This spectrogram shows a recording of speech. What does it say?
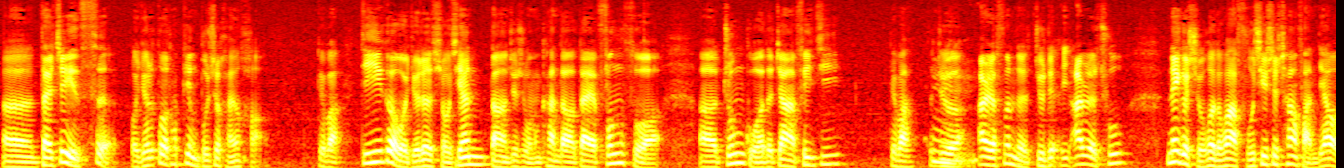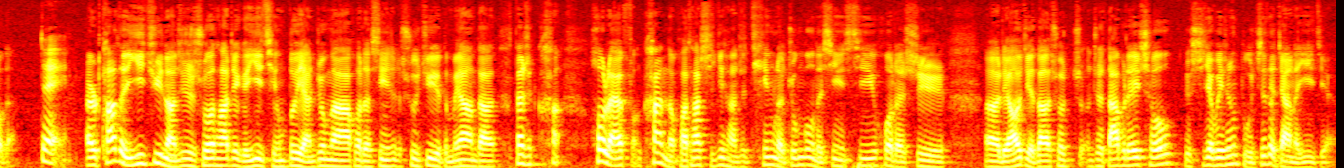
呃，在这一次，我觉得做它并不是很好，对吧？第一个，我觉得首先呢，就是我们看到在封锁呃中国的这样飞机，对吧？就二月份的就这二月初那个时候的话，福羲是唱反调的。对，而他的依据呢，就是说他这个疫情不严重啊，或者新数据怎么样的。但是看后来看的话，他实际上是听了中共的信息，或者是呃了解到说这 WHO 就世界卫生组织的这样的意见。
